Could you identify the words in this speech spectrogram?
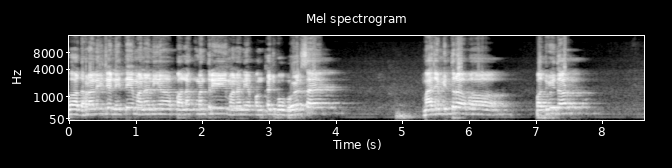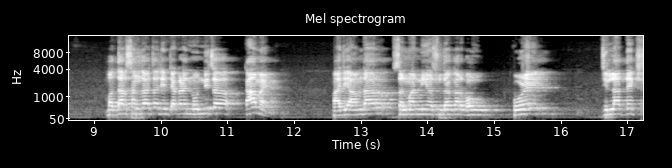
व धडालीचे नेते माननीय पालकमंत्री माननीय पंकज भाऊ भोयर साहेब माझे मित्र व पदवीधर मतदारसंघाचं ज्यांच्याकडे नोंदणीचं काम आहे माझे आमदार सन्माननीय सुधाकर भाऊ कोळे जिल्हाध्यक्ष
